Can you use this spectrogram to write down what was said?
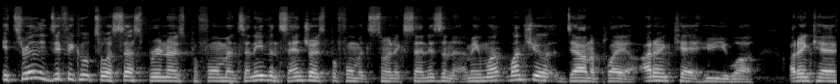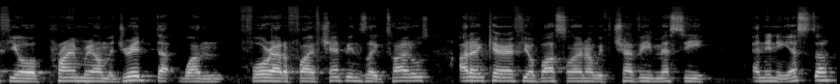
It's really difficult to assess Bruno's performance and even Sancho's performance to an extent, isn't it? I mean, once you're down a player, I don't care who you are. I don't care if you're prime Real Madrid that won four out of five Champions League titles. I don't care if you're Barcelona with Xavi, Messi, and Iniesta.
